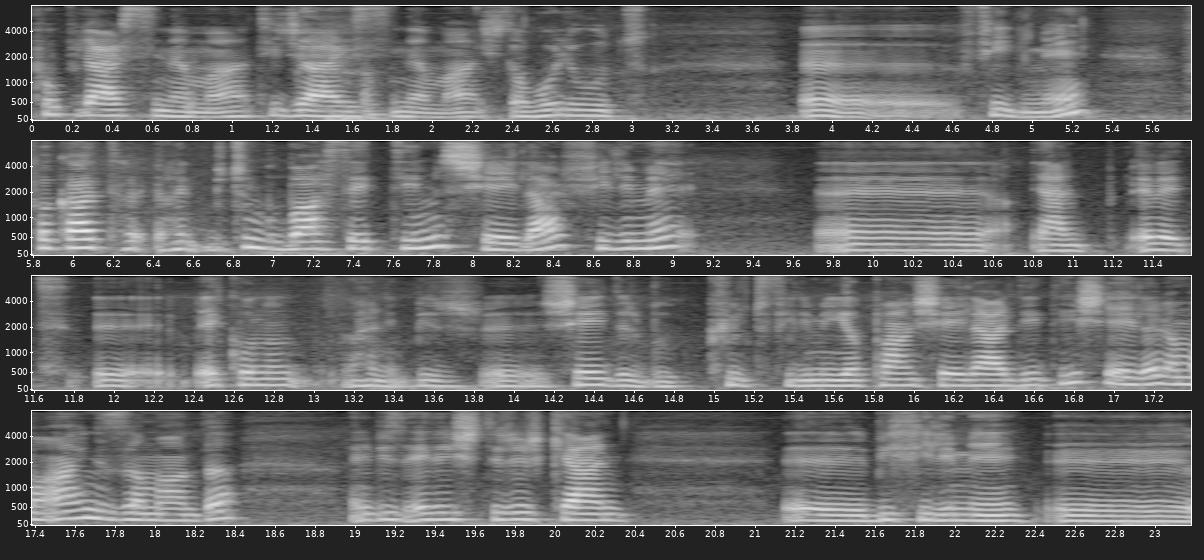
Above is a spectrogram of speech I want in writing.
popüler sinema, ticari sinema, işte Hollywood e, filmi. Fakat hani bütün bu bahsettiğimiz şeyler filmi e, yani evet e, Eko'nun hani bir e, şeydir bu kült filmi yapan şeyler dediği şeyler ama aynı zamanda hani biz eleştirirken e, bir filmi e,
